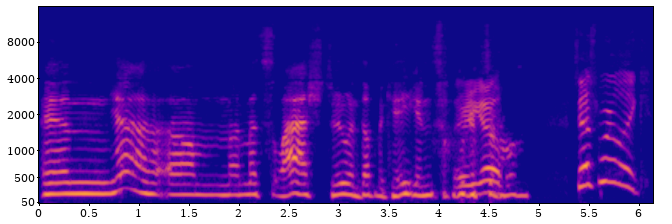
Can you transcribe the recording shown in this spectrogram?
and yeah, um I met Slash too and Duff McKagan. So There you go. See, that's where like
